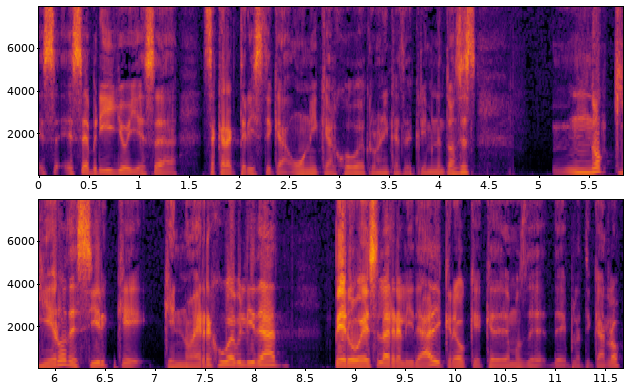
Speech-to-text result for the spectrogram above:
ese, brillo y esa, esa característica única al juego de Crónicas del Crimen. Entonces, no quiero decir que, que no hay rejugabilidad, pero es la realidad y creo que, que debemos de, de, platicarlo.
